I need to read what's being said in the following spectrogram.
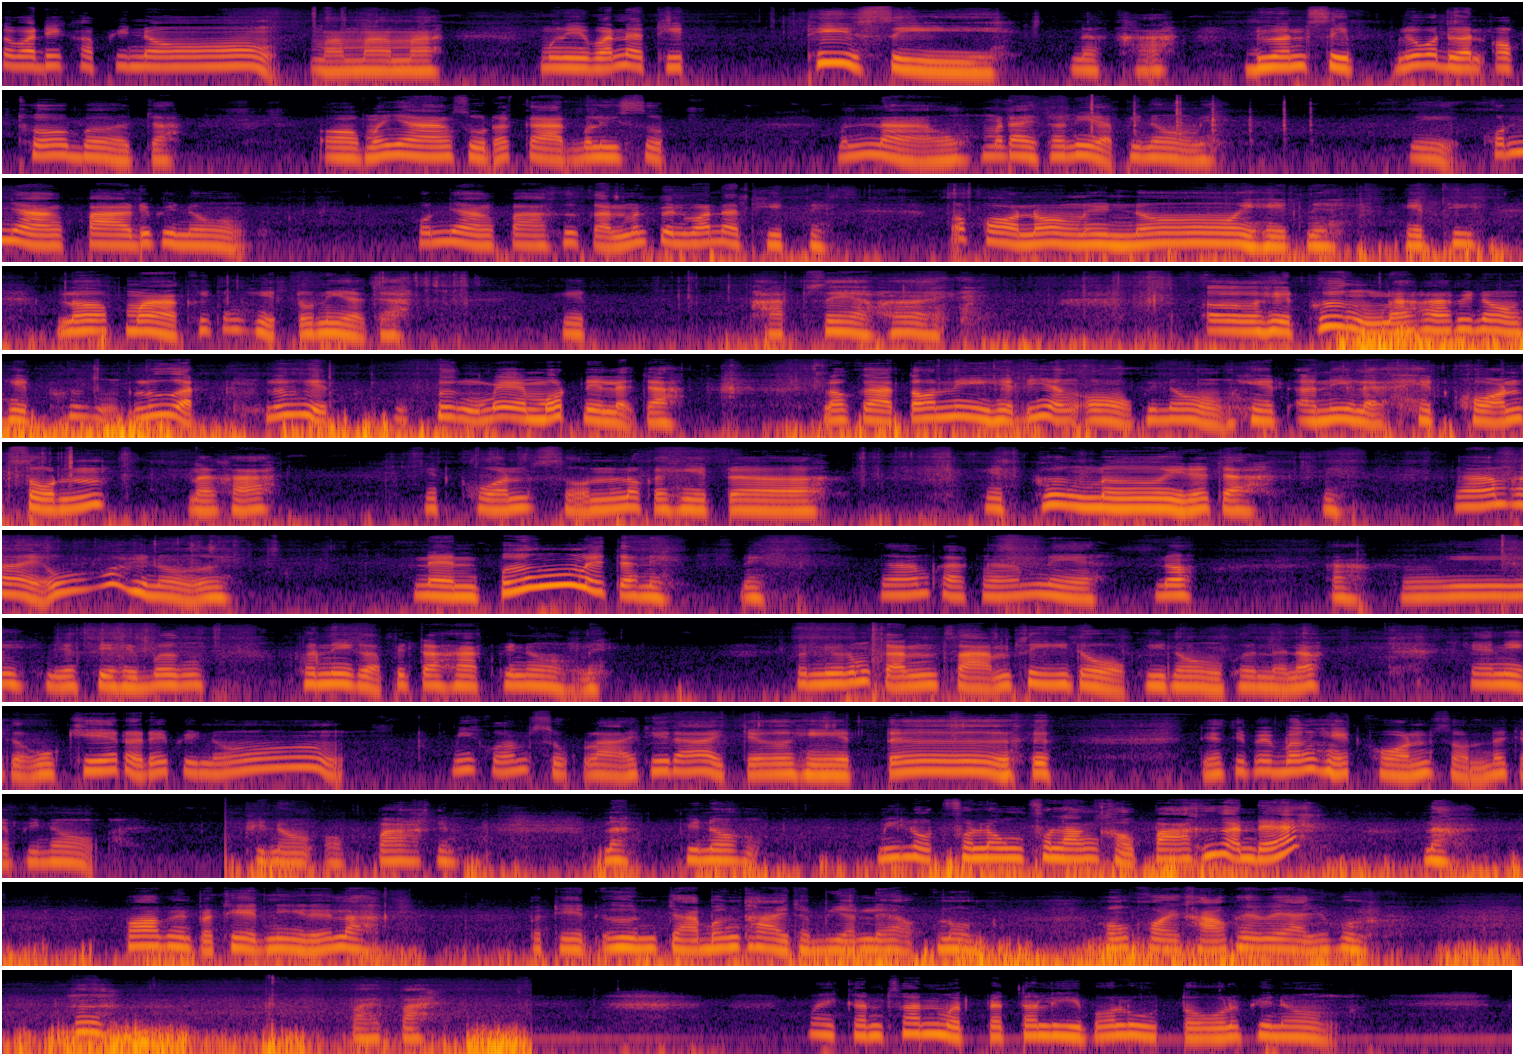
สวัสดีค่ะพี่น้อง มามามามือนี้วันอาทิตย์ที่สี่นะคะ เดือนสิบหรือว่าเดือนออกโทเบอร์จ้ะ ออกมายางสูดอากาศบริสุทธิ์ มันหนาวมาได้เท่านี้อะพี่น้องนี่ นี่ค้นยางปลาด้วยพี่น้องค้นยางปลาคือกันมันเป็นวันอาทิตย์นี่ ก็พอน้องน้อยๆเห็ดนี่เห็ดที่เลิฟมากคือจังเห็ดตัวเนี้ยจ้ะ เห็ดผัดแซ่บให้ เออเห็ดพึ่งนะคะ พี่น้องเห็ดพึ่งเลือดหรือเห็ดพึ่งแม่มดนี่แหละจ้ะแล้วก็ตอนนี้เห็ดที่ยังออกพี่น้องเห็ดอันนี้แหละ เห็ดขอนสนนะคะ เห็ดขอนสนแล้วก็เห็ดเอ่อเห็ดพึ่งเนยเด้จ้ะนี่งามให้โอ้ยพี่น้องเอ้ยแน่นปึ้งเลยจ้ะนี่นี่งามค่ะงามแน่เนาะอะเฮ้ยเดี๋ยวเสียให้เบิ้งเพื่อนนี่ก็เป็นตาหักพี่น้องนี่ เพิ่นอยู่น้ำกันสามสี่ดอกพี่น้องเพิ่นนะนะแค่นี้ก็โอเคเลยได้พี่น้อง มีความสุขหลายที่ได้เจอเห็ดเด้อเดี๋ยวสิไปเบิ้งเห็ดขอนสนได้จ้ะพี่น้อง พี่น้องออกป่าขึ้นนั่นพี่น้อง มีรถฝรงฝรั่งเขาป่าคือกันเด้นะป้าเป็นประเทศนี้เลยล่ะ ประเทศอื่นจะเบิ้งถ่ายทะเบียนแล้วนู่นของคอยขาวแพร่แวอยู่พุ่นเฮ้อไปไป ไม่กันสั้นหมดแบตเตอรี่บ่รูโตเลยพี่น้อง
